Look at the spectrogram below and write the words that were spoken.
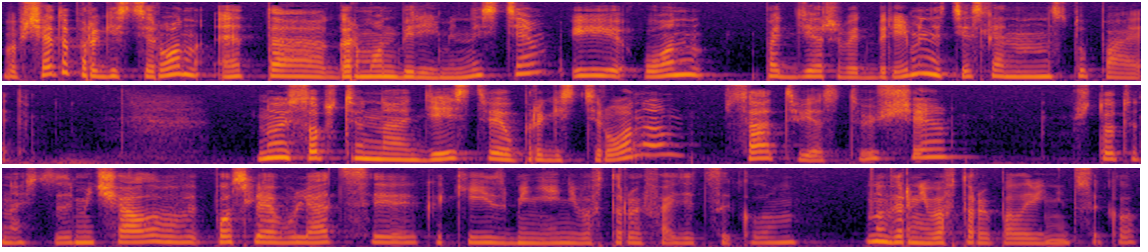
Вообще-то прогестерон — это гормон беременности, и он поддерживает беременность, если она наступает. Ну и, собственно, действие у прогестерона соответствующее. Что ты, Настя, замечала после овуляции? Какие изменения во второй фазе цикла? Ну, вернее, во второй половине цикла.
